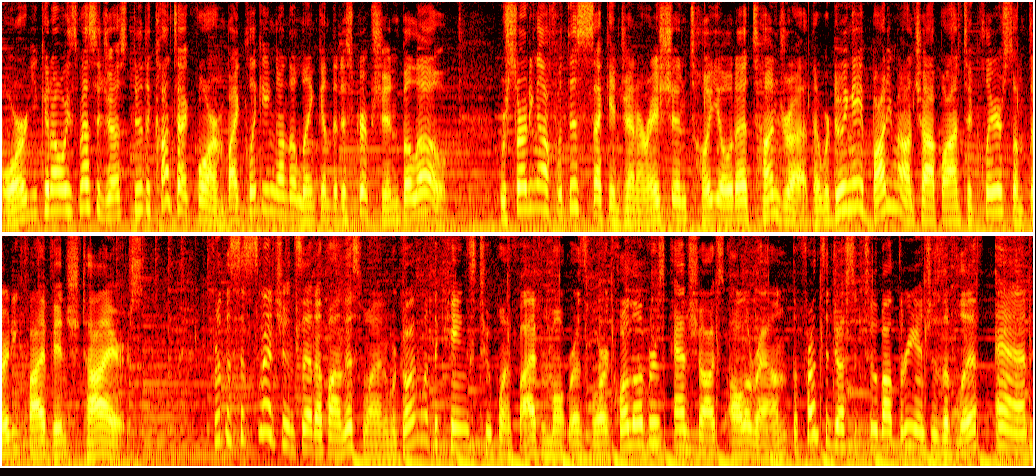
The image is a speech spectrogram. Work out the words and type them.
or you can always message us through the contact form by clicking on the link in the description below. We're starting off with this second generation Toyota Tundra that we're doing a body mount chop on to clear some 35 inch tires. For the suspension setup on this one, we're going with the King's 2.5 remote reservoir coilovers and shocks all around. The front's adjusted to about 3 inches of lift and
